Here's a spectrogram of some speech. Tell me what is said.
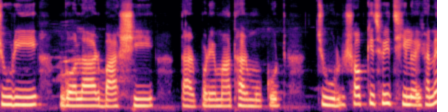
চুড়ি, গলার বাঁশি তারপরে মাথার মুকুট, চুল সব কিছুই ছিল এখানে।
